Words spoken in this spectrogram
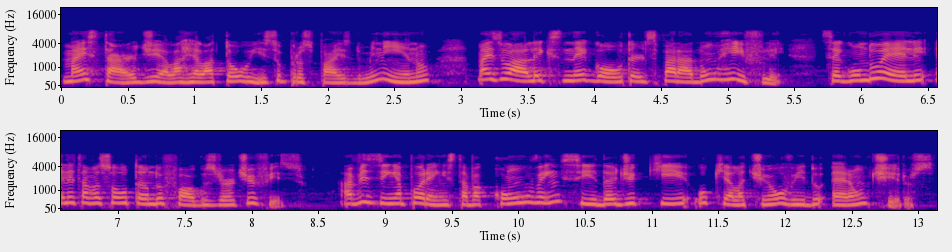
Mais tarde, ela relatou isso para os pais do menino, mas o Alex negou ter disparado um rifle. Segundo ele, ele estava soltando fogos de artifício. A vizinha, porém, estava convencida de que o que ela tinha ouvido eram tiros.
